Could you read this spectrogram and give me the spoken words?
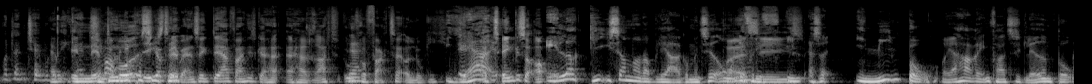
Hvordan, taber du ikke En nemmere det er måde ikke at tabe det. ansigt, det er faktisk at have, at have ret ud fra fakta og logik. Ja, at tænke sig om. Eller give sig, når der bliver argumenteret ordentligt. Fordi, i, Præcis. altså, i min bog, og jeg har rent faktisk lavet en bog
